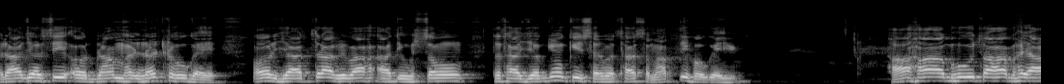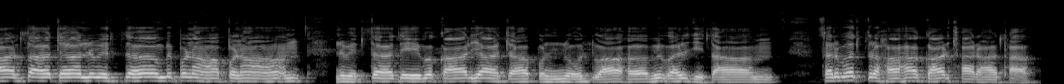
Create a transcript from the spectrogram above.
राजर्षि और ब्राह्मण नष्ट हो गए और यात्रा, विवाह आदि उत्सवों तथा यज्ञों की सर्वथा समाप्ति हो गई। हा हा भूता भयार्थ च निवृत्त विपणापणा निवृत्त देव कार्या च पुण्योद्वाह विवर्जिता सर्वत्र हाहाकार छा रहा था।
